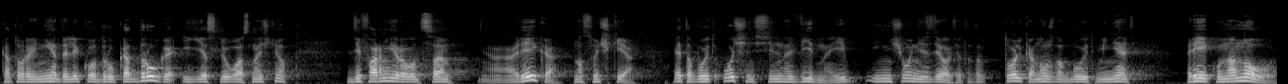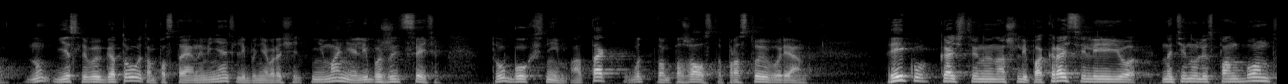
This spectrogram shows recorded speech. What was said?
которые недалеко друг от друга, и если у вас начнет деформироваться э, рейка на сучке, это будет очень сильно видно, и, и ничего не сделать. Это только нужно будет менять рейку на новую. Ну, если вы готовы там постоянно менять, либо не обращать внимания, либо жить с этим, то бог с ним. А так, вот вам, пожалуйста, простой вариант. Рейку качественную нашли, покрасили ее, натянули спанбонд,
